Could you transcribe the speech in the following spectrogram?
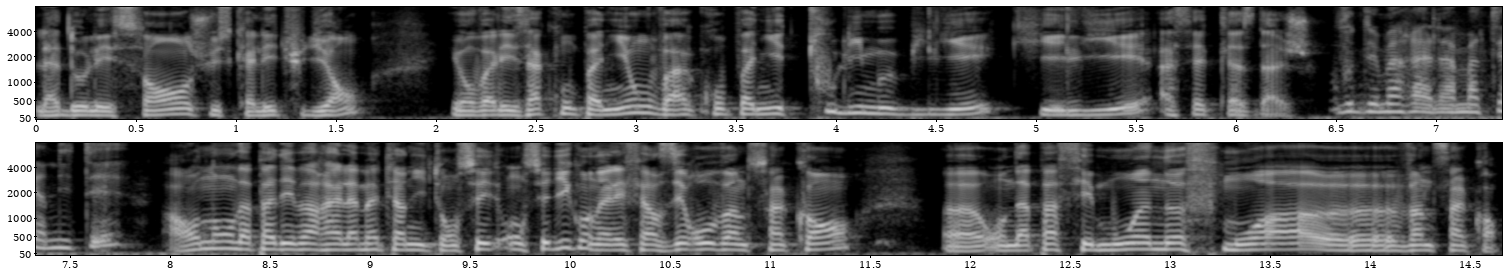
l'adolescent, jusqu'à l'étudiant. Et on va les accompagner, on va accompagner tout l'immobilier qui est lié à cette classe d'âge. Vous démarrez à la maternité? Alors non, on n'a pas démarré à la maternité. On s'est, on s'est dit qu'on allait faire 0,25 ans on n'a pas fait moins 9 mois, 25 ans.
